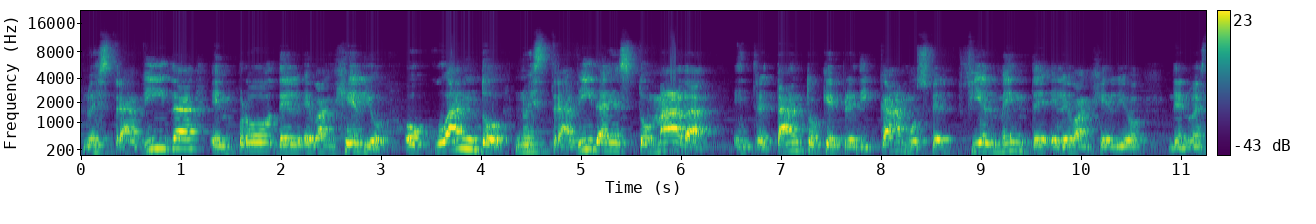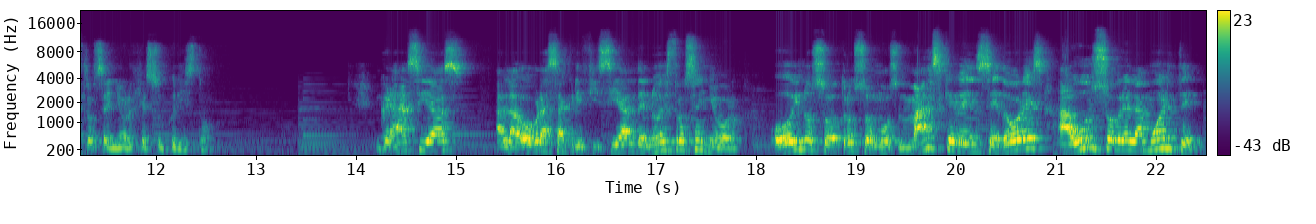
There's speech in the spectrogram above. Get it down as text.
nuestra vida en pro del Evangelio o cuando nuestra vida es tomada entre tanto que predicamos fielmente el Evangelio de nuestro Señor Jesucristo. Gracias a la obra sacrificial de nuestro Señor, Hoy nosotros somos más que vencedores aún sobre la muerte.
